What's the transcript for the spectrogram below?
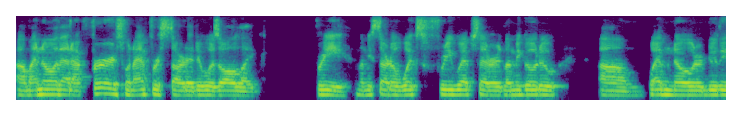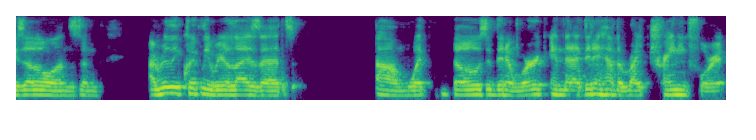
Um, I know that at first, when I first started, it was all like free. Let me start a Wix free website, or let me go to um, WebNode or do these other ones. And I really quickly realized that um, with those, it didn't work and that I didn't have the right training for it.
